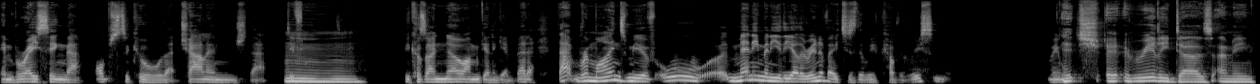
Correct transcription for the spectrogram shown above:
embracing that obstacle, that challenge, that. Mm. Because I know I'm going to get better. That reminds me of all many, many of the other innovators that we've covered recently. I mean, it, it really does. I mean,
